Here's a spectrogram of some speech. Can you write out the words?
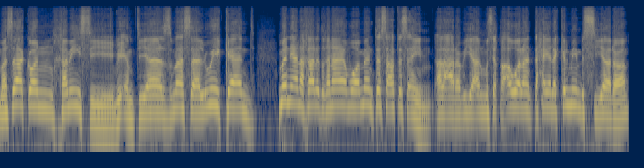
مساكن خميسي بامتياز مساء الويكند. مني أنا خالد غنايم ومن 99 العربية الموسيقى أولا. تحية لكل مين بالسيارة.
